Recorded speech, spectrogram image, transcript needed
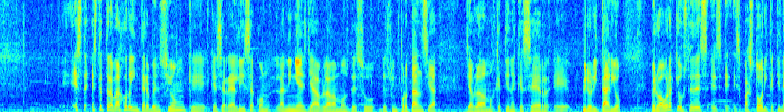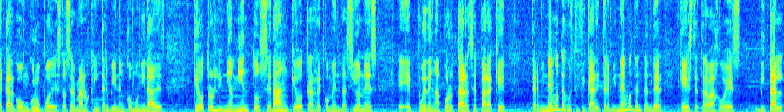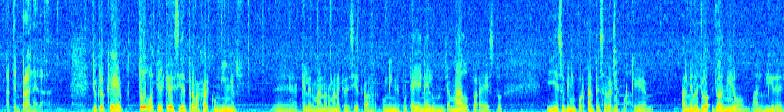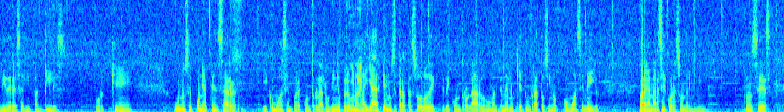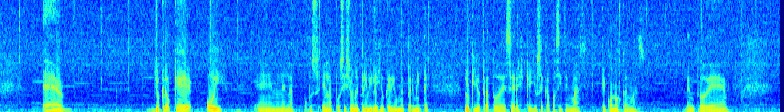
Este, este trabajo de intervención que, que se realiza con la niñez, ya hablábamos de su, de su importancia, ya hablábamos que tiene que ser eh, prioritario, pero ahora que usted es, es- es pastor y que tiene a cargo un grupo de estos hermanos que intervienen en comunidades, ¿qué otros lineamientos se dan? ¿Qué otras recomendaciones eh, eh, pueden aportarse para que terminemos de justificar y terminemos de entender que este trabajo es vital a temprana edad? Yo creo que todo aquel que decide trabajar con niños, eh, aquel hermano o hermana que decide trabajar con niños es porque hay en él un llamado para esto. Y eso es bien importante saberlo porque al menos yo, yo admiro a los líderes, lideresas infantiles, porque uno se pone a pensar y cómo hacen para controlar a los niños, pero es más allá, es que no se trata solo de, de controlarlos o mantenerlos quietos un rato, sino cómo hacen ellos para ganarse el corazón de los niños. Entonces, eh, yo creo que hoy en, la, en la posición, el privilegio que Dios me permite, lo que yo trato de hacer es que ellos se capaciten más, que conozcan más. Dentro de,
